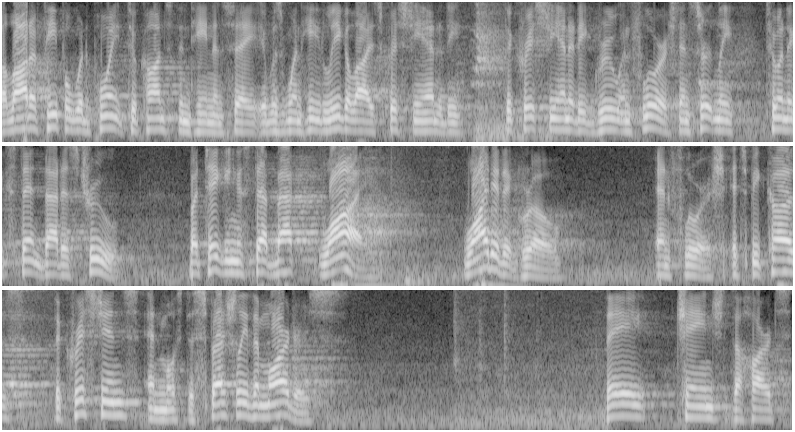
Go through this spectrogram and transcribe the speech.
A lot of people would point to Constantine and say it was when he legalized Christianity that Christianity grew and flourished. And certainly, to an extent, that is true. But taking a step back, why? Why did it grow and flourish? It's because the Christians, and most especially the martyrs, they changed the hearts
